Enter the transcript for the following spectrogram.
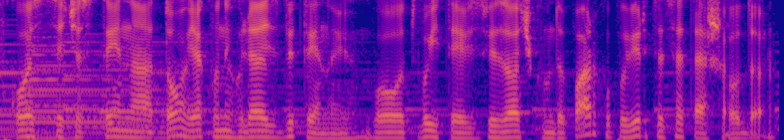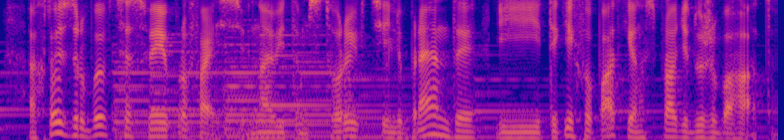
В когось це частина того, як вони гуляють з дитиною. Бо от вийти з візочком до парку, повірте, це теж аудор. А хтось зробив це своєю професією, навіть там створив цілі бренди, і таких випадків насправді дуже багато.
